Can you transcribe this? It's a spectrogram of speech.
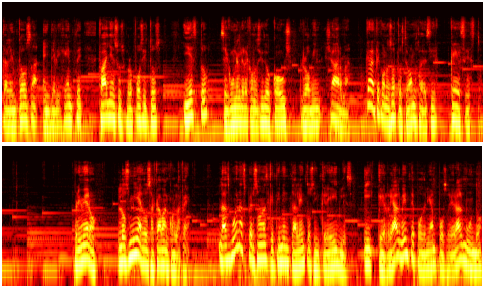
talentosa e inteligente falla en sus propósitos y esto según el reconocido coach Robin Sharma. Quédate con nosotros, te vamos a decir qué es esto. Primero, los miedos acaban con la fe. Las buenas personas que tienen talentos increíbles y que realmente podrían poseer al mundo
